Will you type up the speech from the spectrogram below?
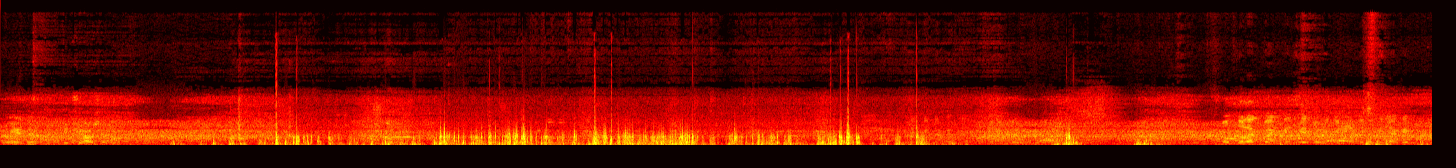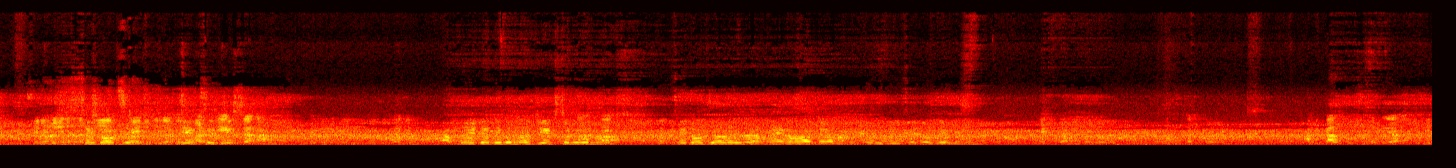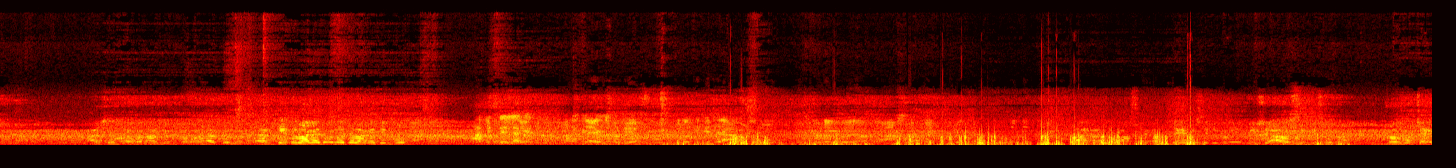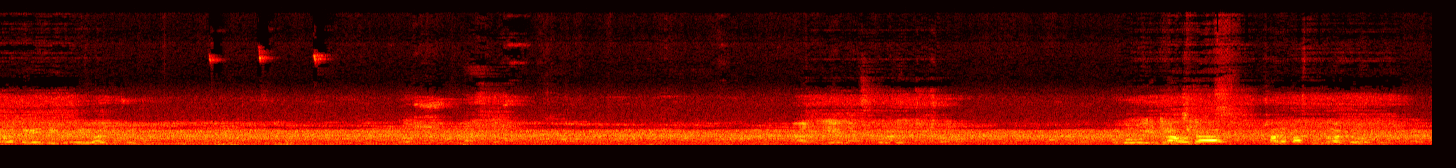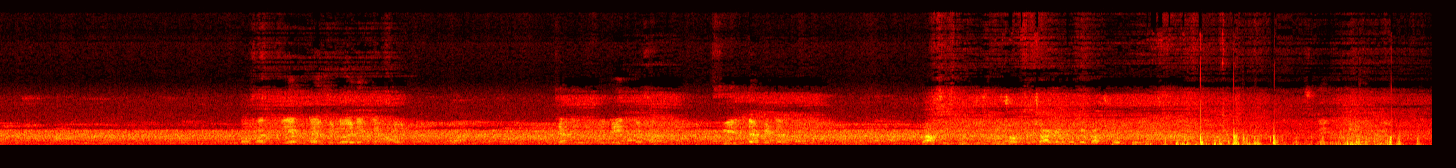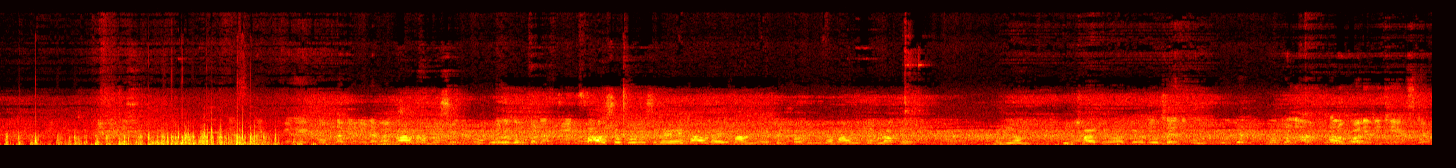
ওইটা কিছু আসে না। আপনি এটা দেবেন না জি এক্সটা দেবেন না? সেটা আপনি এগারো হাজার টাকা মতো যদি সেটা আমি কাল আসছি। আসেন যখন আসবেন হাত দেবো। কি এটা লাগাই দেবো না এটা লাগাই দেবো লাগাই একসাথে থেকে যে আসব হাজার সর্বোচ্চ এক টাকা এই দিক এই আর না। ওটা সাড়ে পাঁচ পর্যন্ত রাখতে পারবে কি একটা অ্যান্ড্রয়েড একটা অ্যান্ড্রয়েড বেটার পাবে স্ক্রিন টিস্ক্রিন সব আগের মধ্যে কাজ করবে না না না ওরকম তো না বারোশো পনেরোশো টাকা মাল নাই এই মাল একদম সর্বনিম্ন মাল যেগুলো আপনি মিনিমাম তিন সাড়ে তিন হাজার টাকা আচ্ছা, মতো না ভালো কোয়ালিটি এক্সট্রা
